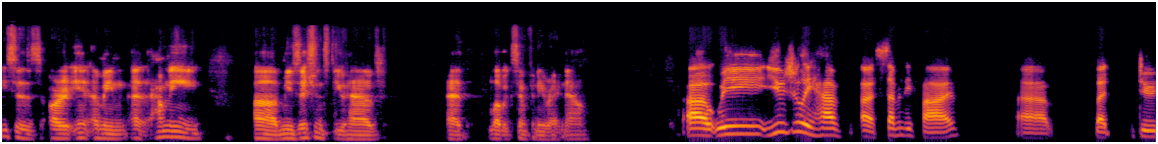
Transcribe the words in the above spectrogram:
pieces are in. I mean, uh, how many uh, musicians do you have at Lubbock Symphony right now? Uh, we usually have uh, 75, uh, but due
